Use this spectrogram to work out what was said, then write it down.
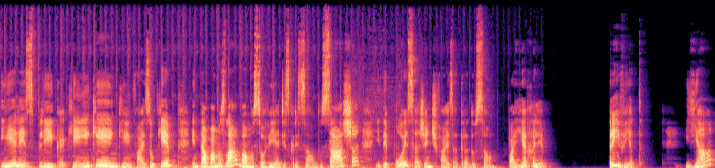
e ele explica quem é quem, quem faz o que. Então vamos lá, vamos ouvir a descrição do Sasha e depois a gente faz a tradução. Поехали! Привет! Я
